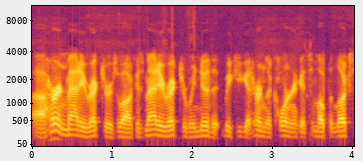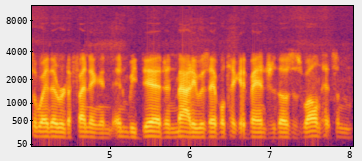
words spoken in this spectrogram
uh, her and Maddie Richter as well, because Maddie Richter, we knew that we could get her in the corner and get some open looks the way they were defending, and, and we did. And Maddie was able to take advantage of those as well and hit some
